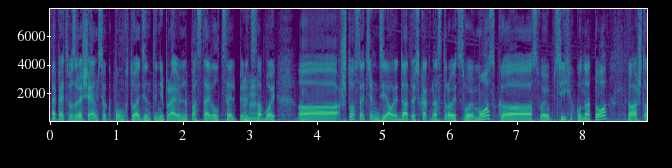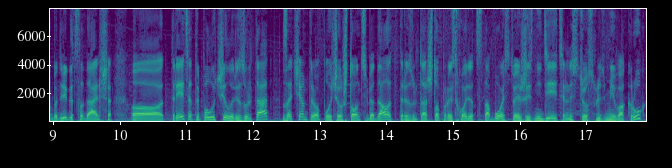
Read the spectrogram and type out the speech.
Опять возвращаемся к пункту один, ты неправильно поставил цель перед Мгм. собой. А, Что с этим делать, да? То есть, как настроить свой мозг, а, свою психику на то, а, чтобы двигаться дальше. А, Третье, ты получил результат. Зачем ты его получил? Что он тебе дал, этот результат? Что происходит с тобой, с твоей жизнедеятельностью, с людьми вокруг,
